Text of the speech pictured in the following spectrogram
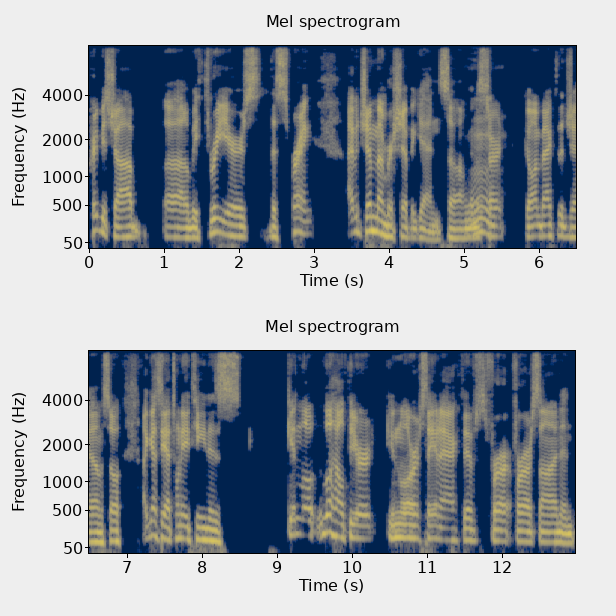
previous job, uh, it'll be three years this spring. I have a gym membership again. So I'm going to Mm. start going back to the gym. So I guess, yeah, 2018 is getting a little, a little healthier, getting a little staying active for, for our son. And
